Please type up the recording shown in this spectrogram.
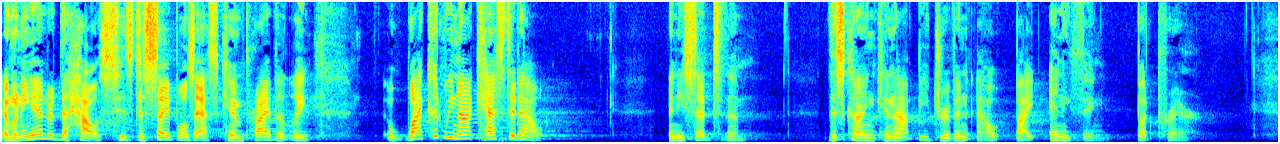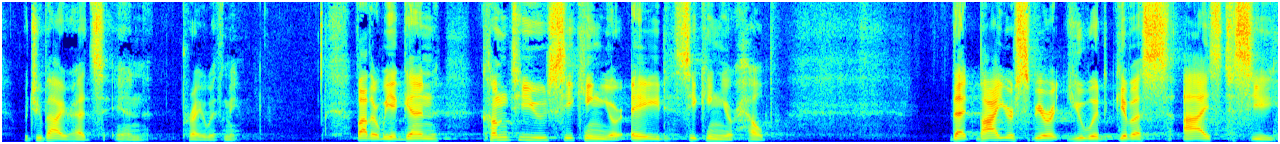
And when he entered the house, his disciples asked him privately, Why could we not cast it out? And he said to them, This kind cannot be driven out by anything but prayer. Would you bow your heads and pray with me? Father, we again come to you seeking your aid, seeking your help. That by your Spirit you would give us eyes to see,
